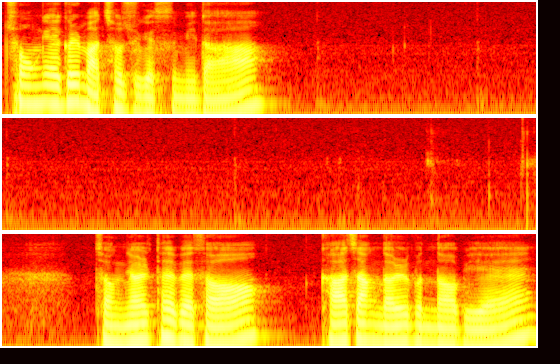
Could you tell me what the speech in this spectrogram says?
총액을 맞춰 주겠습니다. 정렬 탭에서 가장 넓은 너비에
